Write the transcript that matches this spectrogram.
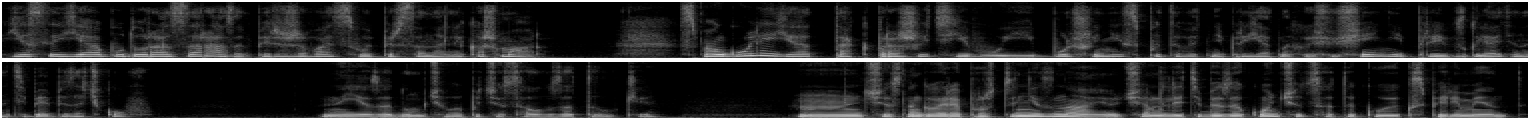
Если я буду раз за разом переживать свой персональный кошмар, Смогу ли я так прожить его и больше не испытывать неприятных ощущений при взгляде на тебя без очков? Я задумчиво почесал в затылке. Честно говоря, просто не знаю, чем для тебя закончится такой эксперимент.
